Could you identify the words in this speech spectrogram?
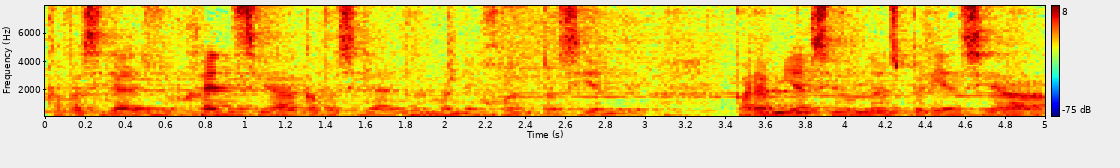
capacidades de urgencia, capacidades del manejo del paciente. Para mí ha sido una experiencia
